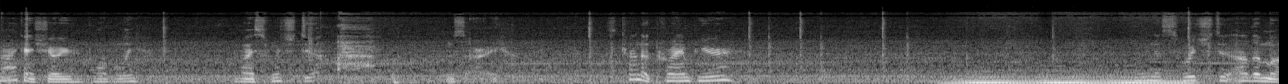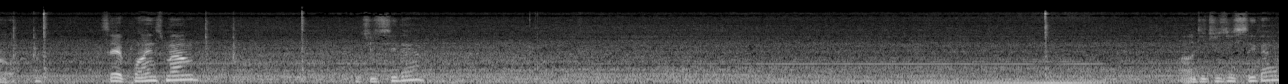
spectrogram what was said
I can show you probably if I switch to. I'm sorry, it's kind of cramped here. I'm gonna switch to other mode. Say appliance mode. Did you see that? Uh, did you just see that?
